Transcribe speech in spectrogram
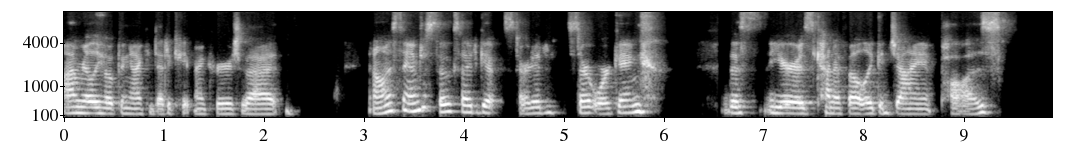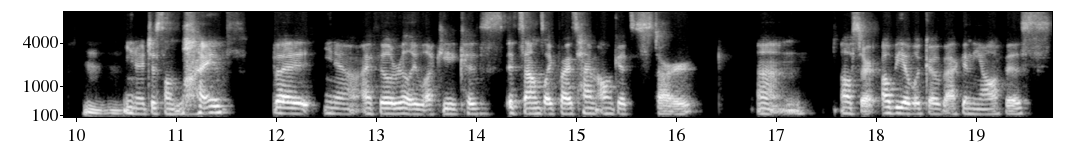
I'm really hoping I can dedicate my career to that. And honestly, I'm just so excited to get started, start working. this year has kind of felt like a giant pause, Mhm. you know, just on life. But, you know, I feel really lucky because it sounds like by the time I'll get to start, um, I'll start, I'll be able to go back in the office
